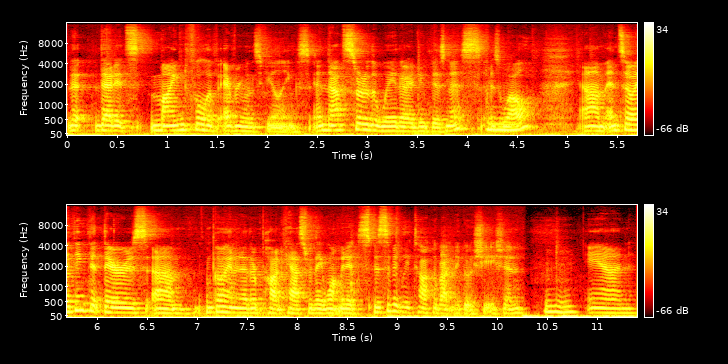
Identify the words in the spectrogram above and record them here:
that that it's mindful of everyone's feelings, and that's sort of the way that I do business as well. Um, and so I think that there's, um, I'm going on another podcast where they want me to specifically talk about negotiation, and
